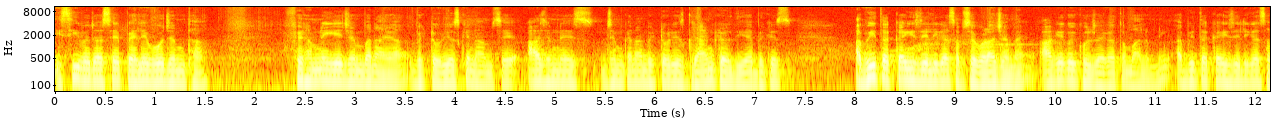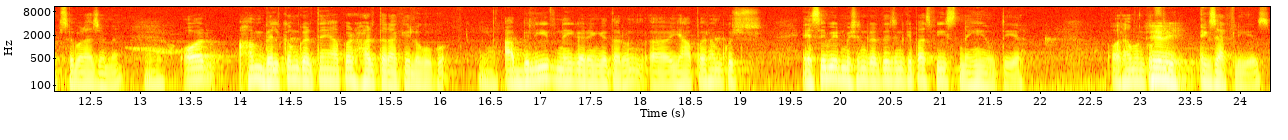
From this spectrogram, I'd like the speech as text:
इसी वजह से पहले वो जिम था फिर हमने ये जिम बनाया विक्टोरियस के नाम से। आज हमने इस जिम का नाम विक्टोरियस ग्रैंड कर दिया है बिकॉज़ अभी तक का दिल्ली का सबसे बड़ा जिम है। आगे कोई खुल जाएगा तो मालूम नहीं। अभी तक का दिल्ली का सबसे बड़ा जिम है। और हम वेलकम करते हैं यहाँ पर हर तरह के लोगों को। आप बिलीव नहीं करेंगे तरुण यहाँ पर हम कुछ ऐसे भी एडमिशन करते हैं जिनके पास फ़ीस नहीं होती है। और हम उनको एग्जैक्टली यस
